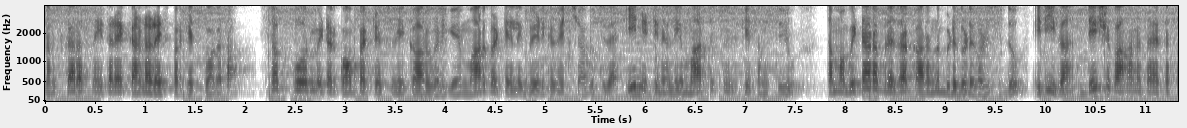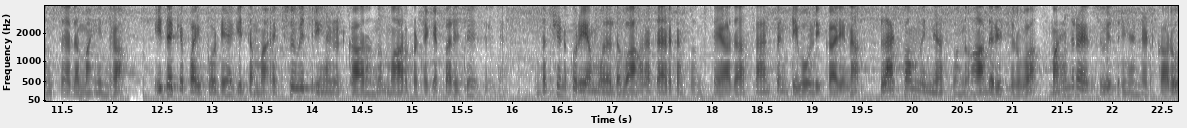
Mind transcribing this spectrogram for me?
ನಮಸ್ಕಾರ ಸ್ನೇಹಿತರೆ ಕನ್ನಡ ರೈಸ್ ಪರ್ಗೆ ಸ್ವಾಗತ. Sub four metre compact SUV ಕಾರುಗಳಿಗೆ ಮಾರುಕಟ್ಟೆಯಲ್ಲಿ ಬೇಡಿಕೆ ಹೆಚ್ಚಾಗುತ್ತಿದೆ. ಈ ನಿಟ್ಟಿನಲ್ಲಿ ಮಾರುತಿ ಸುಜುಕಿ ಸಂಸ್ಥೆಯು ತಮ್ಮ ವಿಟಾರ ಬ್ರೆಜಾ ಕಾರನ್ನು ಬಿಡುಗಡೆಗೊಳಿಸಿದ್ದು, ಇದೀಗ ದೇಶ ವಾಹನ ತಯಾರಕ ಸಂಸ್ಥೆಯಾದ ಮಹೀಂದ್ರ ಇದಕ್ಕೆ ಪೈಪೋಟಿಯಾಗಿ ತಮ್ಮ ಎಕ್ಸುವಿ ತ್ರೀ ಹಂಡ್ರೆಡ್ ಕಾರನ್ನು ಮಾರುಕಟ್ಟೆಗೆ ಪರಿಚಯಿಸಲಿದೆ. ದಕ್ಷಿಣ ಕೊರಿಯಾ ಮೂಲದ ವಾಹನ ತಯಾರಕ ಸಂಸ್ಥೆಯಾದ ಸ್ಯಾಮ್ಸಂಗ್ ಟಿವೋಲಿ ಕಾರಿನ ಪ್ಲಾಟ್ಫಾರ್ಮ್ ವಿನ್ಯಾಸವನ್ನು ಆಧರಿಸಿರುವ ಮಹೀಂದ್ರ ಎಕ್ಸುವಿ ತ್ರೀ ಹಂಡ್ರೆಡ್ ಕಾರು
